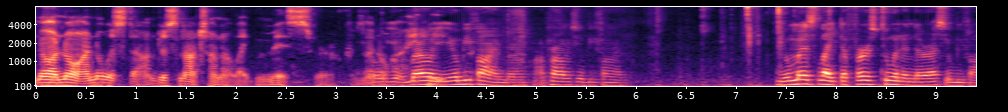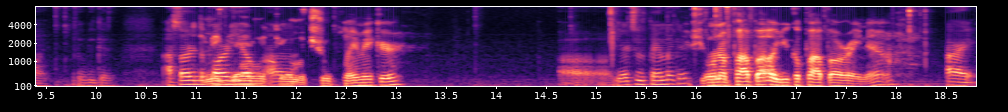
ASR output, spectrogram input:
No, no, I know it's that. I'm just not trying to like miss, bro. yo, yo, bro, hate- you'll be fine, bro. I promise you'll be fine. You'll miss like the first two, and then the rest you'll be fine. You'll be good. I started the party up. with you. I'm Um, a true playmaker. uh, a true playmaker. If you want to pop out, you can pop out right now. All right,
